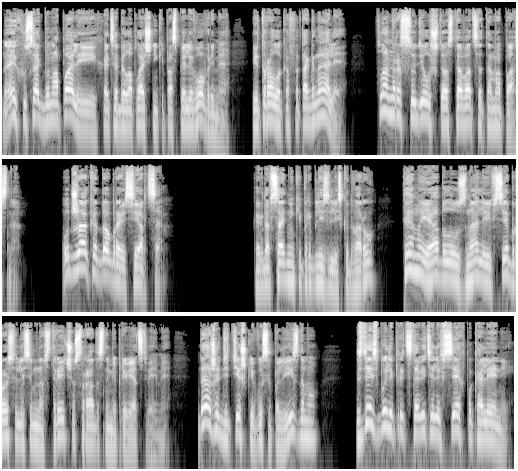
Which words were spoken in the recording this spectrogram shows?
На их усадьбу напали, и хотя белоплащники поспели вовремя, и троллоков отогнали, Флан рассудил, что оставаться там опасно. У Джака доброе сердце. Когда всадники приблизились ко двору, Тема и Абела узнали, и все бросились им навстречу с радостными приветствиями. Даже детишки высыпали из дому. Здесь были представители всех поколений,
